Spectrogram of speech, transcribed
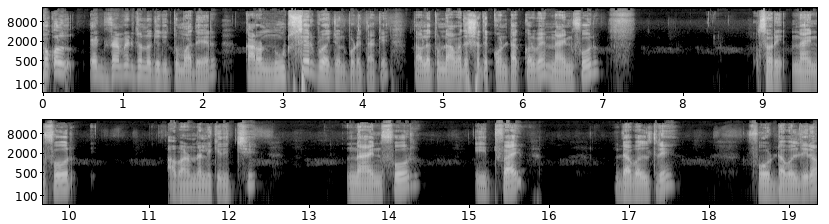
সকল এক্সামের জন্য যদি তোমাদের কারণ নোটসের প্রয়োজন পড়ে থাকে, তাহলে তোমরা আমাদের সাথে কন্ট্যাক্ট করবে nine four sorry nine four আবার আমরা লিখে দিচ্ছি। Nine four eight five double three four double zero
